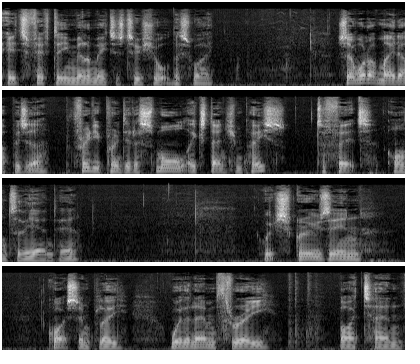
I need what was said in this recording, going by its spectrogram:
it's 15 millimeters too short this way. So what I've made up is a 3D printed a small extension piece to fit onto the end here which screws in quite simply with an M3 by 10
